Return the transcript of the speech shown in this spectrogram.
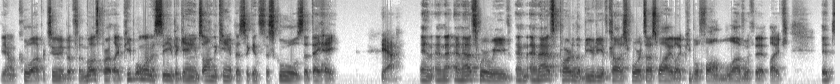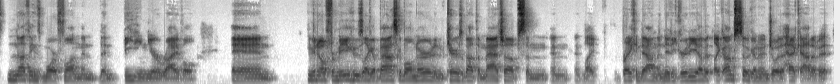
you know a cool opportunity. But for the most part, like people want to see the games on the campus against the schools that they hate. Yeah. And and that, and that's where we've and and that's part of the beauty of college sports. That's why like people fall in love with it. Like it's nothing's more fun than than beating your rival. And you know, for me, who's like a basketball nerd and cares about the matchups and and and like breaking down the nitty gritty of it, like I'm still going to enjoy the heck out of it.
